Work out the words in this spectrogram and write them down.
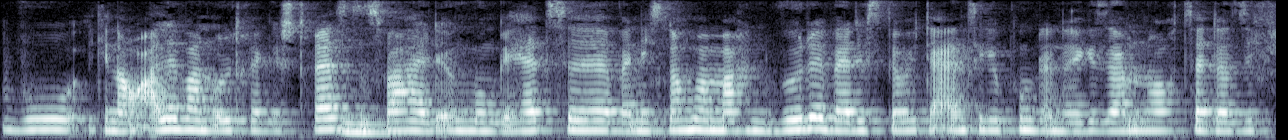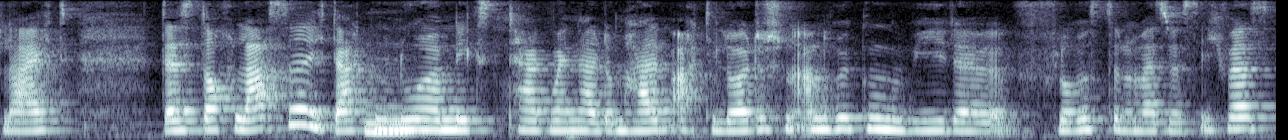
wo, genau, alle waren ultra gestresst. Mhm. Das war halt irgendwo ein Gehetze. Wenn ich es nochmal machen würde, wäre das, glaube ich, der einzige Punkt an der gesamten Hochzeit, dass ich vielleicht das doch lasse. Ich dachte mhm. mir nur am nächsten Tag, wenn halt um halb acht die Leute schon anrücken, wie der Floristin und weiß was ich was,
